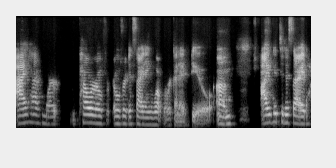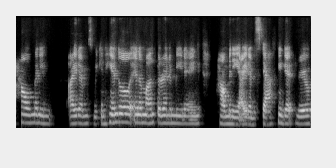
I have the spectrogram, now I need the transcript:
I have more power over, over deciding what we're gonna do. Um, I get to decide how many items we can handle in a month or in a meeting, how many items staff can get through.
